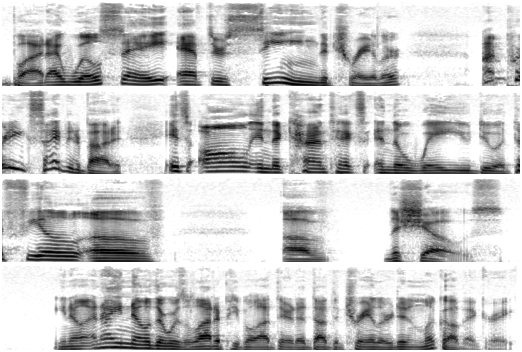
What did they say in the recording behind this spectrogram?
but I will say, after seeing the trailer, I'm pretty excited about it. It's all in the context and the way you do it, the feel of of the shows, you know. And I know there was a lot of people out there that thought the trailer didn't look all that great.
